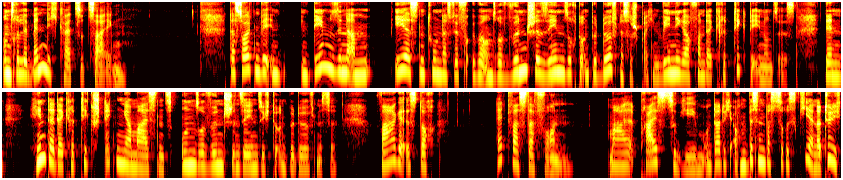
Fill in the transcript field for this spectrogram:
unsere Lebendigkeit zu zeigen. Das sollten wir in, in dem Sinne am ehesten tun, dass wir über unsere Wünsche, Sehnsuchte und Bedürfnisse sprechen, weniger von der Kritik, die in uns ist. Denn hinter der Kritik stecken ja meistens unsere Wünsche, Sehnsüchte und Bedürfnisse. Wage es doch, etwas davon mal preiszugeben und dadurch auch ein bisschen was zu riskieren. Natürlich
